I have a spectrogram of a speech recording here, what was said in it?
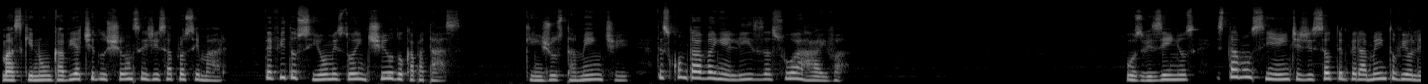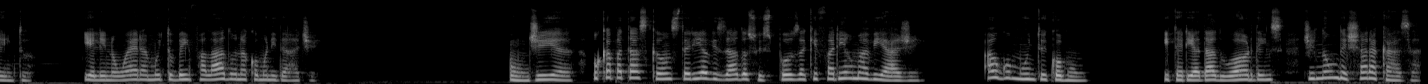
mas que nunca havia tido chances de se aproximar devido aos ciúmes doentio do capataz, que injustamente descontava em Elisa sua raiva. Os vizinhos estavam cientes de seu temperamento violento, e ele não era muito bem falado na comunidade. Um dia, o capataz Cães teria avisado a sua esposa que faria uma viagem, algo muito incomum, e teria dado ordens de não deixar a casa.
